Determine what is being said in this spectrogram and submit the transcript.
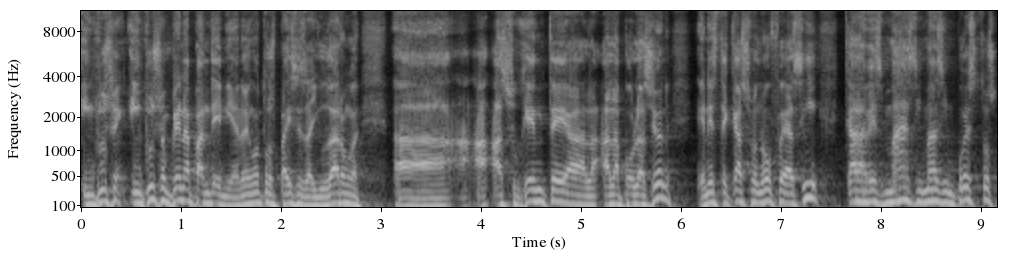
incluso, incluso en plena pandemia, ¿no? En otros países ayudaron a, su gente, a la, a la población. En este caso no fue así cada vez más y más impuestos,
